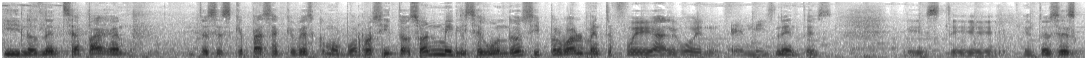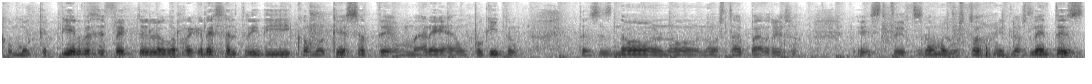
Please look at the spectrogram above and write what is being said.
y los lentes se apagan entonces, ¿qué pasa? Que ves como borrosito. Son milisegundos y probablemente fue algo en, mis lentes. Este, entonces como que pierdes efecto y luego regresa al 3D como que eso te marea un poquito. Entonces no, no, no está padre eso. Este, entonces no me gustó. Y los lentes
